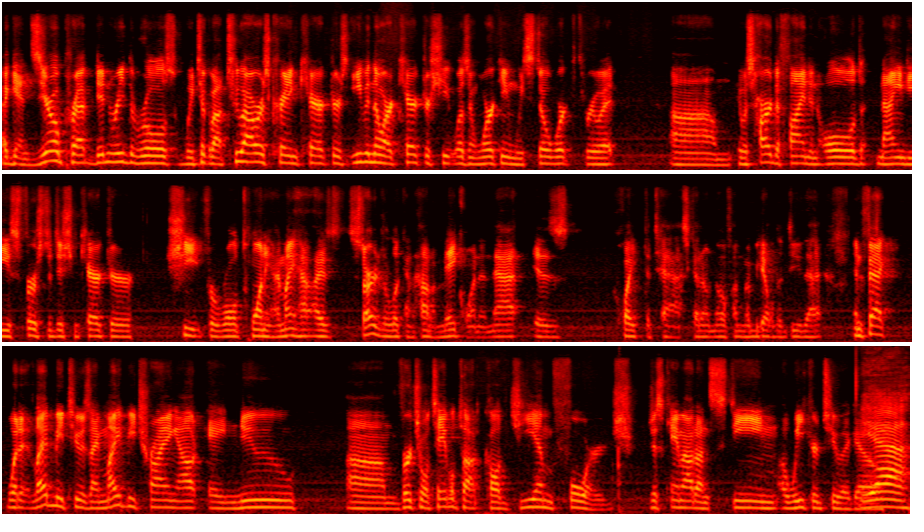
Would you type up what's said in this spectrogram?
again, zero prep, didn't read the rules. We took about two hours creating characters. Even though our character sheet wasn't working, we still worked through it. Um, it was hard to find an old 90s first edition character sheet for Roll20. I might have, I started to look on how to make one, and that is quite the task. I don't know if I'm going to be able to do that. In fact, what it led me to is I might be trying out a new um, virtual tabletop called GM Forge. Just came out on Steam a week or two ago. Yeah.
